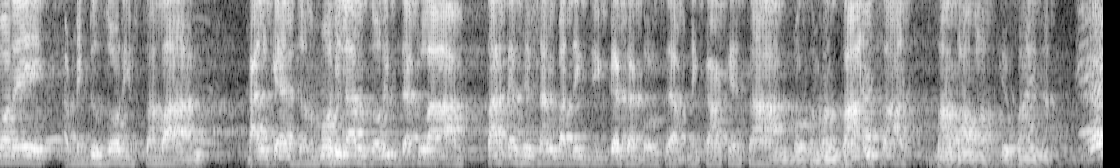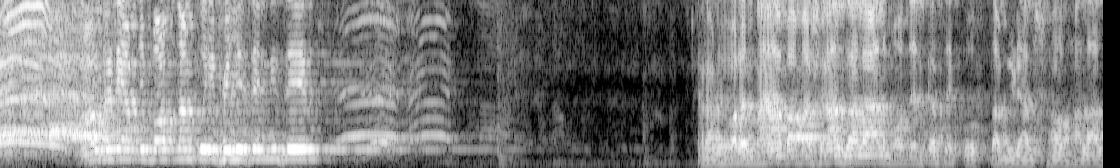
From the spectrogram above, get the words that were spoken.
করে। আপনি একটু জরিপ চালান। কালকে একজন মহিলার জরিপ দেখলাম, তার কাছে সাংবাদিক জিজ্ঞাসা করছে, আপনি কাকে চান? বলছে, আমরা যাই চাই সাদাবাসকে চাই না। অলরেডি আপনি বদনাম করে ফেলেছেন নিজের। আর আপনি বলেন, না বাবা, শাহজালাল, মদের কাছে কোত্তা, বিড়াল সব হালাল।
